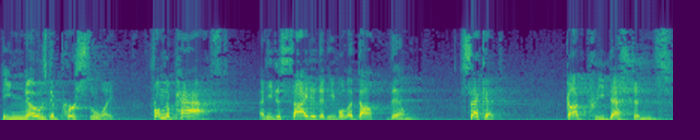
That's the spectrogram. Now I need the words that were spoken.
He knows them personally from the past, and he decided that he will adopt them. Second, God predestines.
